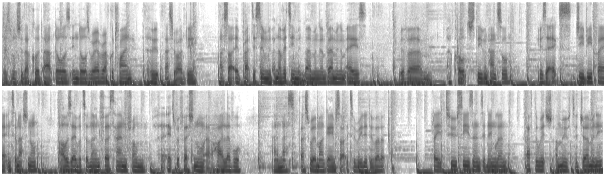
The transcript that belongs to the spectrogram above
as much as I could, outdoors, indoors, wherever I could find a hoop, that's where I'd be. I started practicing with another team in Birmingham, Birmingham A's, with um, a coach, Stephen Hansel. He was an ex-GB player, international. I was able to learn firsthand from an ex-professional at a high level, and that's, that's where my game started to really develop. Played two seasons in England, after which I moved to Germany,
